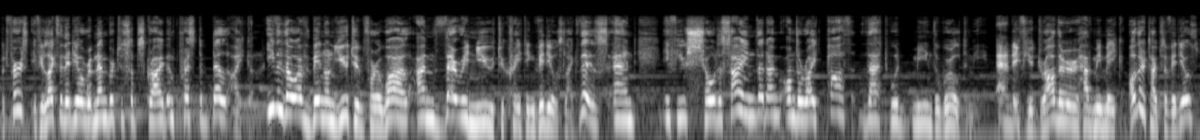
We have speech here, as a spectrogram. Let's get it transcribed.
But first, if you like the video, remember to subscribe and press the bell icon. Even though I've been on YouTube for a while, I'm very new to creating videos like this, and if you show the sign that I'm on the right path, that would mean the world to me. And if you'd rather have me make other types of videos,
